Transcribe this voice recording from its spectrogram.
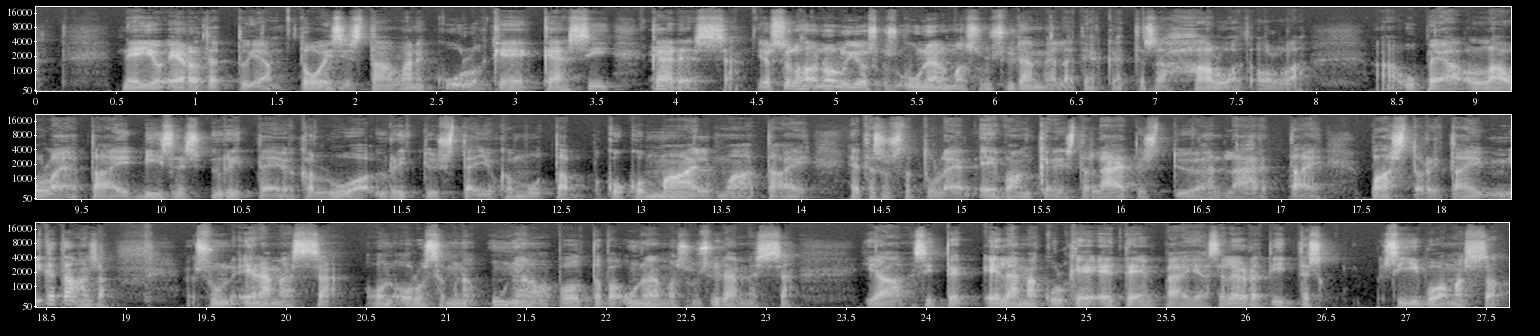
Ne ei ole erotettuja toisistaan, vaan ne kulkee käsi kädessä. Jos sulla on ollut joskus unelma sun sydämellä, tiedätkö, että sä haluat olla upea laulaja tai bisnesyrittäjä, joka luo yritystä, joka muuttaa koko maailmaa, tai että susta tulee evankelista lähetystyöhön lähde tai pastori tai mikä tahansa sun elämässä on ollut semmoinen unelma, polttava unelma sun sydämessä, ja sitten elämä kulkee eteenpäin ja sä löydät itse siivoamassa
